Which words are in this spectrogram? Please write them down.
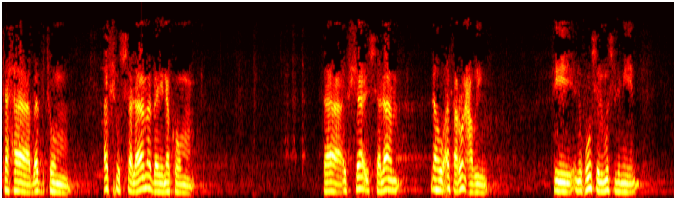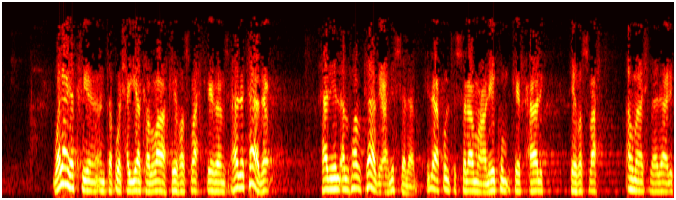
تحاببتم. أفشوا السلام بينكم. فإفشاء السلام له أثر عظيم في نفوس المسلمين. ولا يكفي أن تقول حياك الله كيف أصبحت كيف أمس هذا تابع. هذه الألفاظ تابعة للسلام. إذا قلت السلام عليكم كيف حالك كيف أصبحت أو ما أشبه ذلك.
